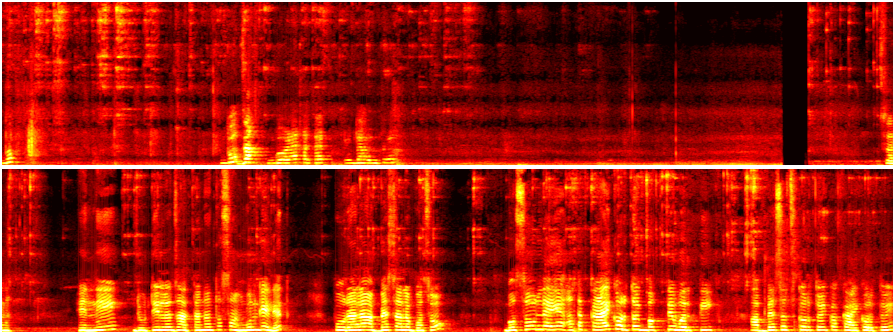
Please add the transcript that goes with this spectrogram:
बघ. बघ. जा. गोळ्या टाकत चला. ह्यांनी ड्युटीला जाताना तर सांगून गेलेत. पोराला अभ्यासाला बसव. बसवलंय. आता काय करतोय बघते वरती. अभ्यासच करतोय का काय करतोय?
